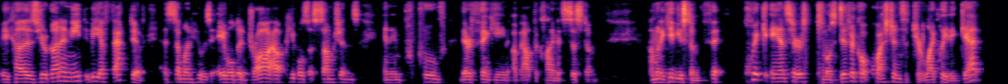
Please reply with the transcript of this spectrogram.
because you're gonna need to be effective as someone who is able to draw out people's assumptions and improve their thinking about the climate system. I'm gonna give you some quick answers to the most difficult questions that you're likely to get,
